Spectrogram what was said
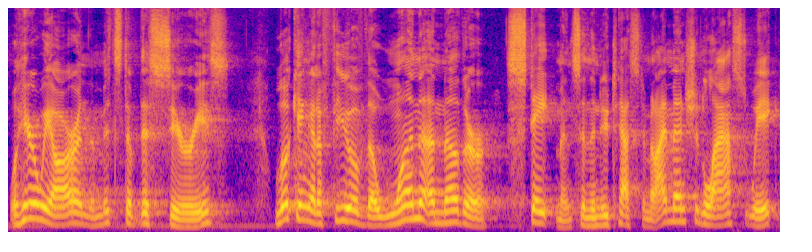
Well, here we are in the midst of this series, looking at a few of the one another statements in the New Testament. I mentioned last week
